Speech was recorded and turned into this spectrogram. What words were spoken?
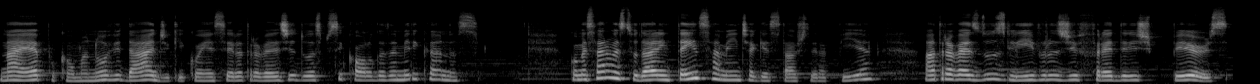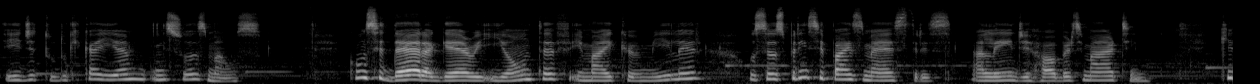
na época uma novidade que conhecera através de duas psicólogas americanas. Começaram a estudar intensamente a Gestalt terapia através dos livros de Friedrich Pierce e de tudo que caía em suas mãos. Considera Gary Yontef e Michael Miller os seus principais mestres, além de Robert Martin, que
